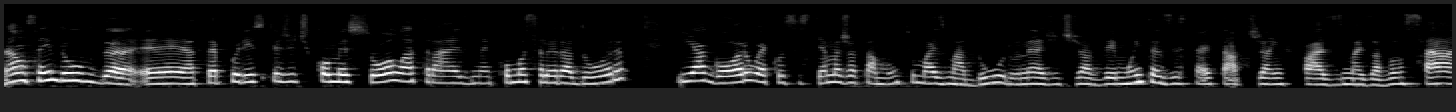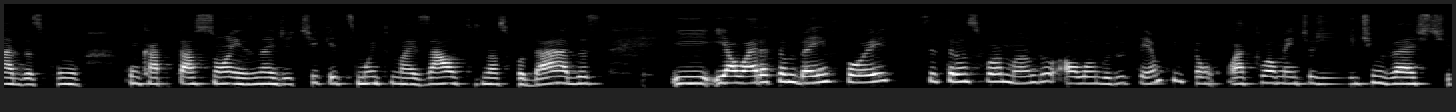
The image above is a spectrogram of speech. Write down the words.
Não, sem dúvida. É até por isso que a gente começou lá atrás, né, como aceleradora, e agora o ecossistema já está muito mais maduro, né? A gente já vê muitas startups já em fases mais avançadas, com, com captações né, de tickets muito mais altos nas rodadas, e, e a Wire também foi se transformando ao longo do tempo. Então, atualmente a gente investe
